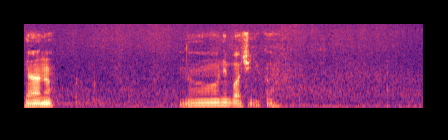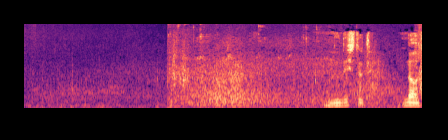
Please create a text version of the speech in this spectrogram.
Да, ну. Ну, не бачу нікого. Ну, десь тут. Да, от.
